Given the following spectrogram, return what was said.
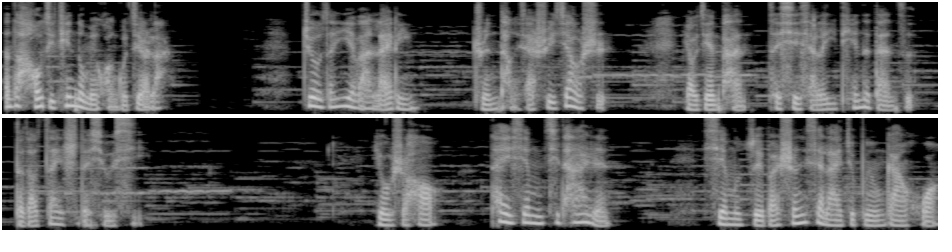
让他好几天都没缓过劲儿来。只有在夜晚来临，主人躺下睡觉时，腰间盘才卸下了一天的担子，得到暂时的休息。有时候，他也羡慕其他人，羡慕嘴巴生下来就不用干活，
